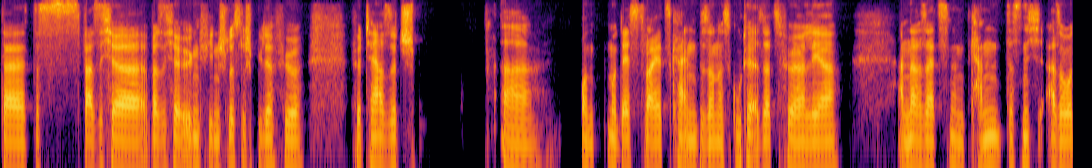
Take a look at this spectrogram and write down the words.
Da, das war sicher, war sicher irgendwie ein Schlüsselspieler für, für Terzic. Äh, und Modest war jetzt kein besonders guter Ersatz für Herr Lehr. Andererseits, man kann das nicht, also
